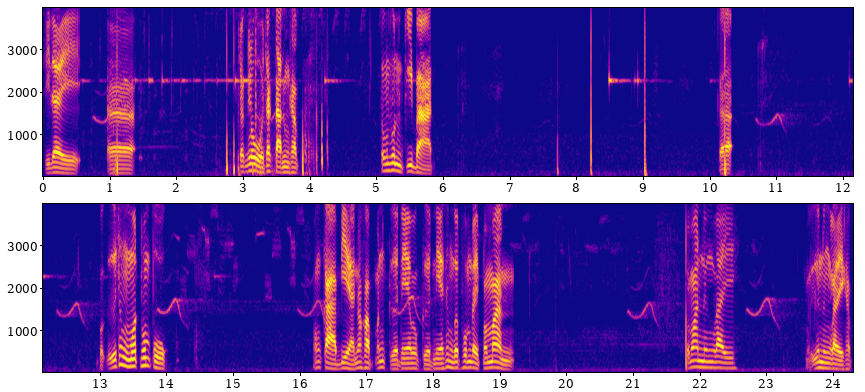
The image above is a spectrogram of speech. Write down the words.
สีได้เอ่อจักโลจักตันครับ ต้นทุนกี่บาทก็ บัก อือทั้งหมดผมปลูก ของกาเบียนะครับ มันเกิดแนวเกิดแนวทั้งหมดผมได้ประมาณ ประมาณหนึ่งไรเอือหนึ่งไรครับ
